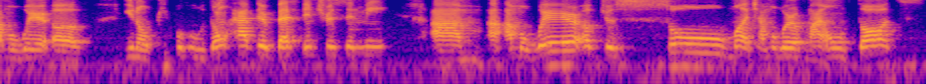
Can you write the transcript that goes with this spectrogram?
I'm aware of you know, people who don't have their best interests in me. Um, I, I'm aware of just so much. I'm aware of my own thoughts.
